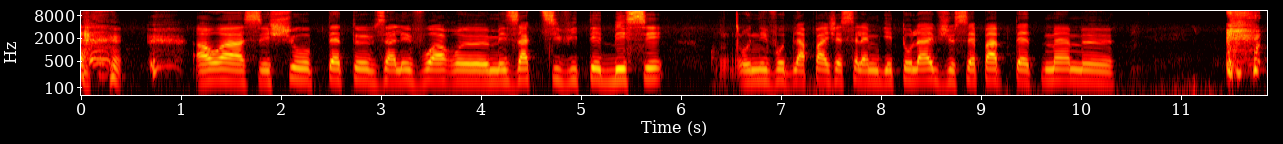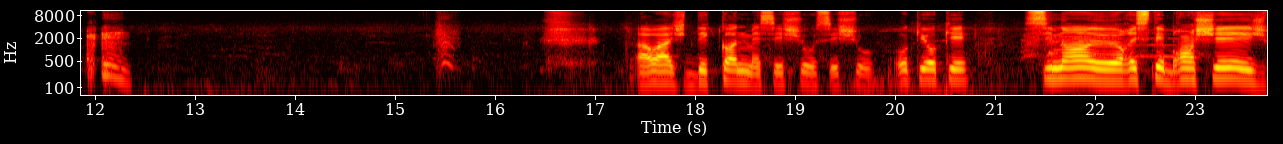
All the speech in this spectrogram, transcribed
Ah ouais, c'est chaud. Peut-être euh, vous allez voir euh, mes activités baisser au niveau de la page SLM Ghetto Live. Je sais pas, peut-être même... ah ouais, je déconne, mais c'est chaud, c'est chaud. Ok, ok. Sinon, euh, rester branché, je,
